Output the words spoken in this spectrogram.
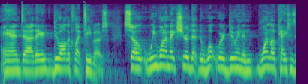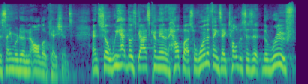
And uh, they do all the Colectivos. So we want to make sure that the, what we're doing in one location is the same we're doing in all locations. And so we had those guys come in and help us. Well, one of the things they told us is that the roof,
